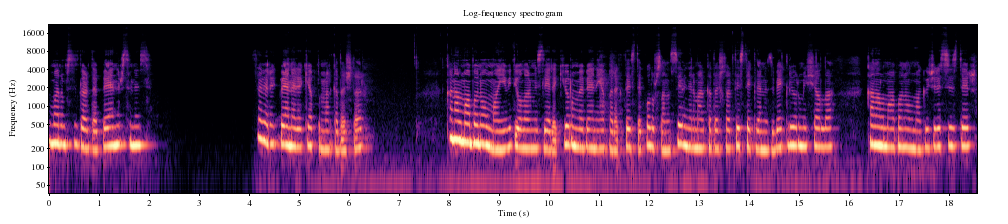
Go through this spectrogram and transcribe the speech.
Umarım sizler de beğenirsiniz. Severek beğenerek yaptım arkadaşlar. Kanalıma abone olmayı, videolarımı izleyerek, yorum ve beğeni yaparak destek olursanız sevinirim arkadaşlar. Desteklerinizi bekliyorum inşallah. Kanalıma abone olmak ücretsizdir.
